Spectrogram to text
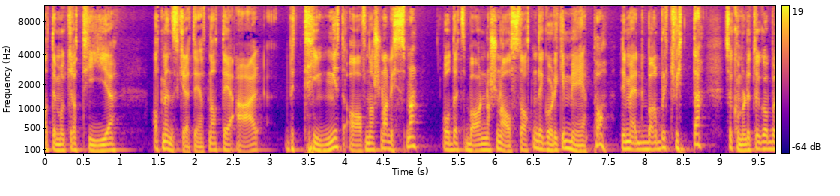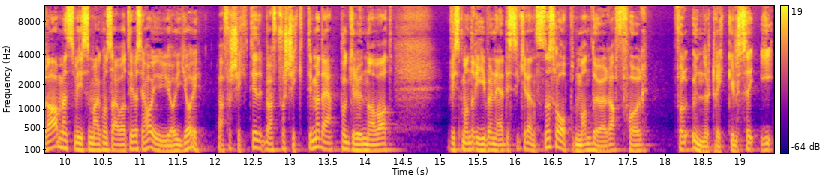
at demokratiet, at menneskerettighetene at det er betinget av nasjonalisme. Og dets barn, nasjonalstaten, det går de ikke med på. De bare blir kvitt det, så kommer det til å gå bra. Mens vi som er konservative sier oi, oi, oi, vær forsiktig, vær forsiktig med det. På grunn av at hvis man river ned disse grensene, så åpner man døra for, for undertrykkelse i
